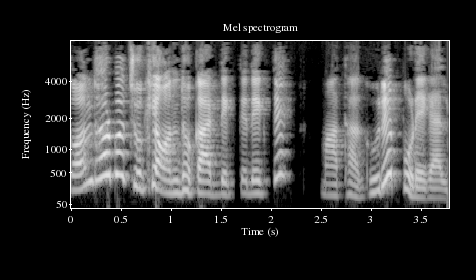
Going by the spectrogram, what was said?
গন্ধর্ব চোখে অন্ধকার দেখতে দেখতে মাথা ঘুরে পড়ে গেল।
